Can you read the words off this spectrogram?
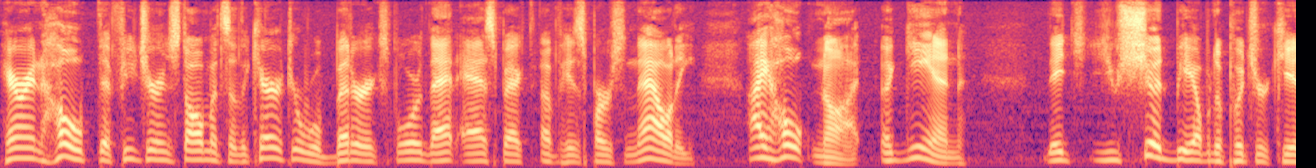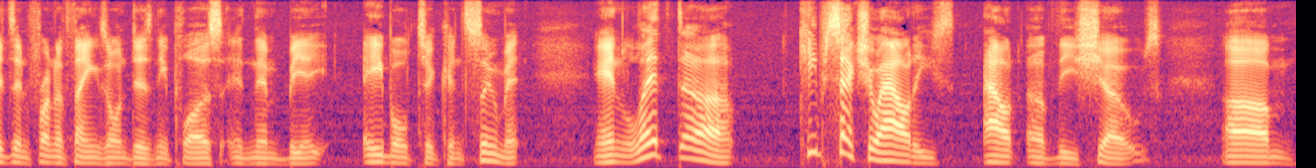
Herron hoped that future installments of the character will better explore that aspect of his personality. I hope not. Again, you should be able to put your kids in front of things on Disney Plus and then be able to consume it, and let uh, keep sexualities out of these shows. Um,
